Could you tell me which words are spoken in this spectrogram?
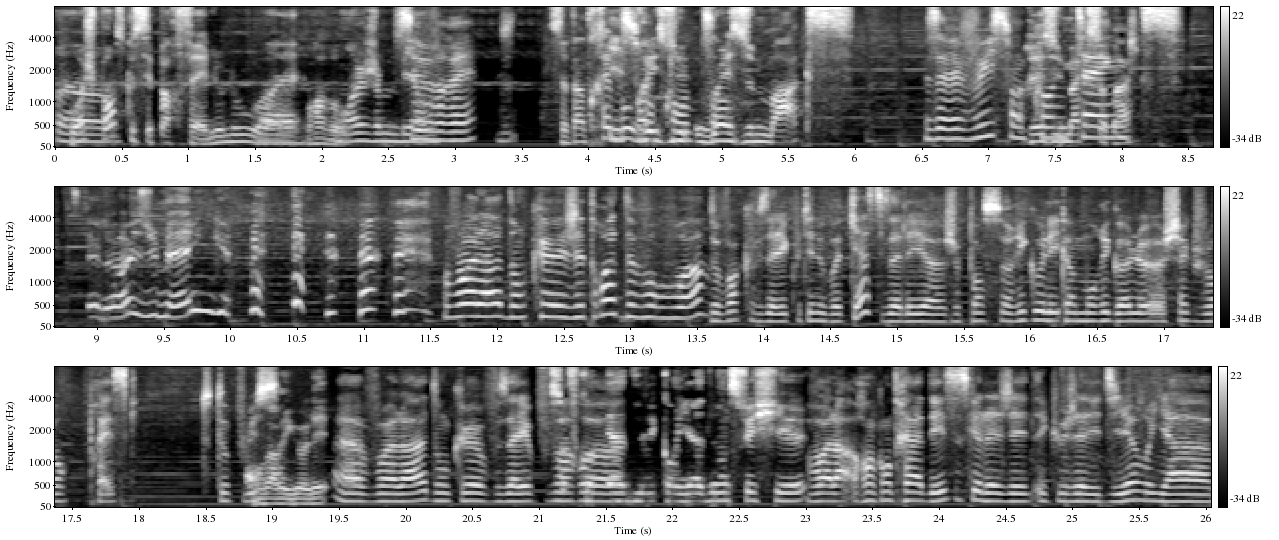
Moi, je Euh, pense que c'est parfait, Loulou. ouais, ouais, bravo. Moi, j'aime C'est bien. vrai. C'est un très Ils beau sont résu contents. résumax. Vous avez vu, ils sont Résumax au contents. max. C'est le résumé. Voilà, donc euh, j'ai trop hâte de vous revoir, de voir que vous allez écouter nos podcasts. Vous allez, euh, je pense, rigoler comme on rigole euh, chaque jour, presque, tout au On plus. va rigoler. Euh, voilà, donc euh, vous allez pouvoir Sauf quand il y euh, a des- quand il y a deux, on se fait chier. voilà, rencontrer AD, c'est ce que, j'allais dire. Il y a,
